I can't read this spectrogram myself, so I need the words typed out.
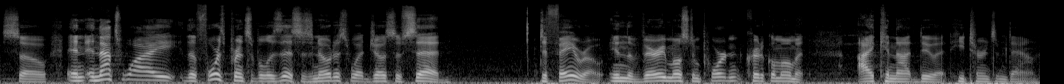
So, and, and that's why the fourth principle is this: is notice what Joseph said to Pharaoh in the very most important, critical moment. I cannot do it. He turns him down.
